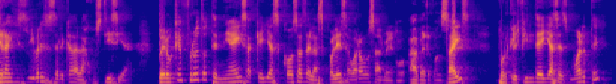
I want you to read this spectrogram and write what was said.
erais libres acerca de la justicia. Pero ¿qué fruto teníais aquellas cosas de las cuales ahora os avergonzáis? Porque el fin de ellas es muerte.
